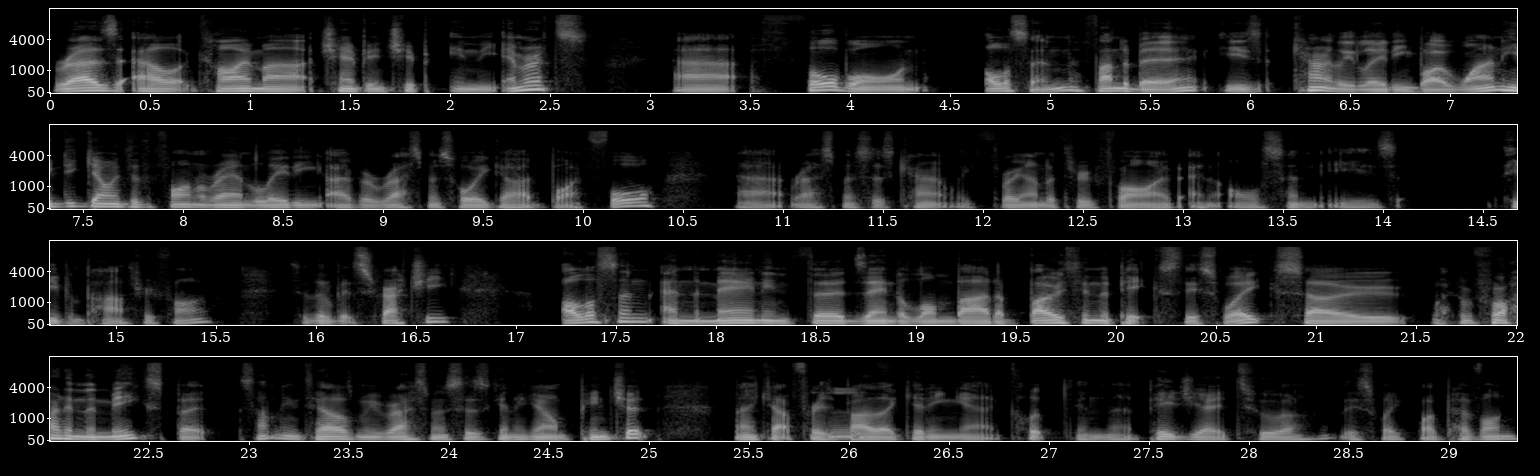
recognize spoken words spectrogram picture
Ras Al Khaimah Championship in the Emirates. Uh, Thorbjørn Olesen Thunderbear is currently leading by one. He did go into the final round leading over Rasmus Højgaard by four. Uh, Rasmus is currently three under through five, and Olesen is even par through five. It's a little bit scratchy. Olesen and the man in third, Zander Lombard, are both in the picks this week. So we're right in the mix, but something tells me Rasmus is going to go and pinch it, make up for his Mm. brother getting uh, clipped in the PGA Tour this week by Pavon,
